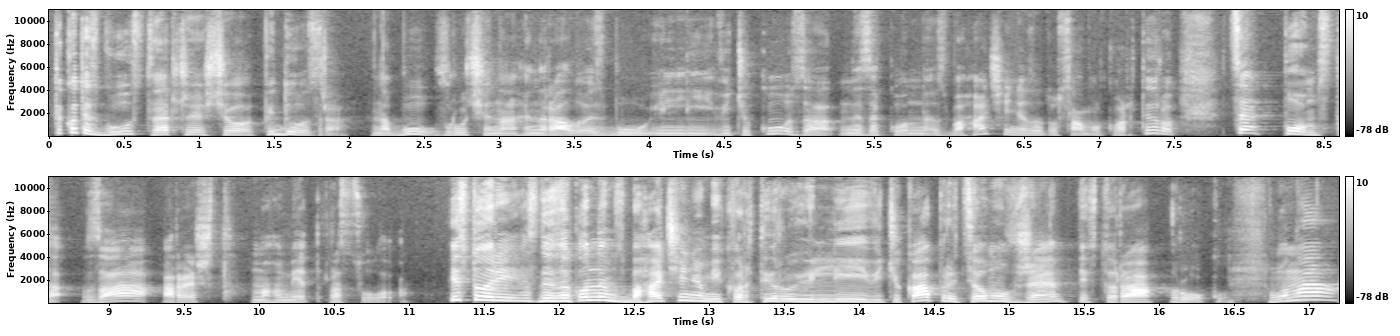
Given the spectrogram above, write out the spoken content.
Так от СБУ стверджує, що підозра набу вручена генералу СБУ Іллі Вітюку за незаконне збагачення за ту саму квартиру. Це помста за арешт Магомед Расулова. Історії з незаконним збагаченням і квартирою Іллі Вітюка при цьому вже півтора року. Вона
